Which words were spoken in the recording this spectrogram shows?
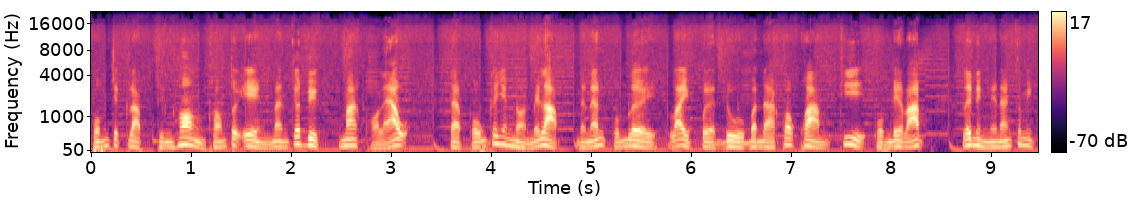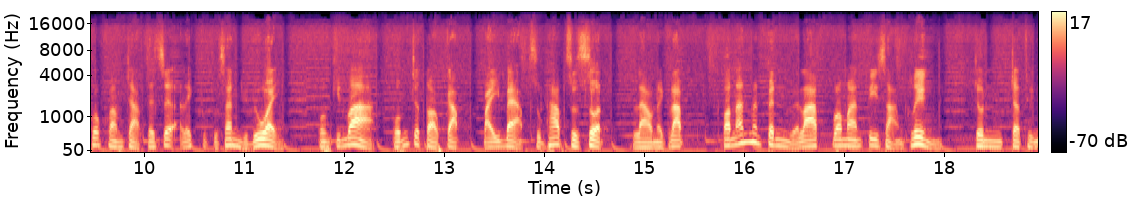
ผมจะกลับถึงห้องของตัวเองมันก็ดึกมากพอแล้ว แต่ผมก็ยังนอนไม่หลับ ดังนั้นผมเลยไล่เปิดดูบรรดาข้อความที่ผมได้รับ และหนึ่งในนั้นก็มีข้อความจากเทเซอร์อเล็กฟูกุสันอยู่ด้วย ผมคิดว่าผมจะตอบกลับไปแบบสุภาพสุดๆแล้วนะครับ ตอนนั้นมันเป็นเวลาประมาณตีสามครึ่งจนจะถึง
